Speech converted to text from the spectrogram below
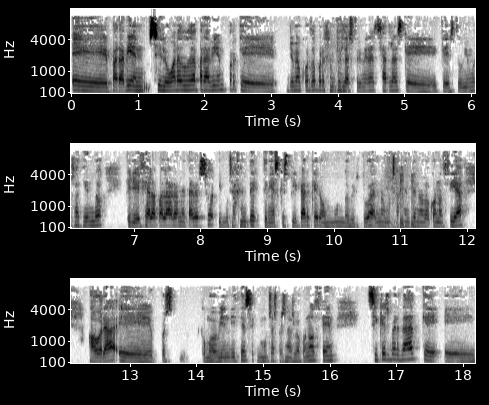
Eh, para bien, sin lugar a duda para bien, porque yo me acuerdo, por ejemplo, en las primeras charlas que, que, estuvimos haciendo, que yo decía la palabra metaverso y mucha gente tenías que explicar que era un mundo virtual, ¿no? Mucha gente no lo conocía. Ahora, eh, pues, como bien dices, muchas personas lo conocen. Sí que es verdad que eh,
